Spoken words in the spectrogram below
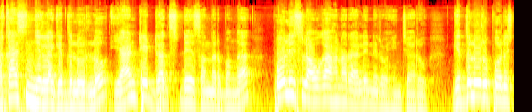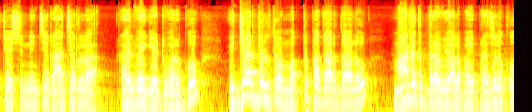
ప్రకాశం జిల్లా గిద్దలూరులో యాంటీ డ్రగ్స్ డే సందర్భంగా పోలీసులు అవగాహన ర్యాలీ నిర్వహించారు. గిద్దలూరు పోలీస్ స్టేషన్ నుంచి రాచర్ల రైల్వే గేట్ వరకు విద్యార్థులతో మత్తు పదార్థాలు మాదక ద్రవ్యాలపై ప్రజలకు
